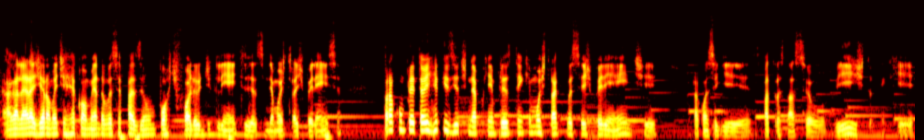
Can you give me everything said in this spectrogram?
A galera geralmente recomenda você fazer um portfólio de clientes, assim, demonstrar experiência, para completar os requisitos, né? Porque a empresa tem que mostrar que você é experiente para conseguir patrocinar seu visto, tem que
